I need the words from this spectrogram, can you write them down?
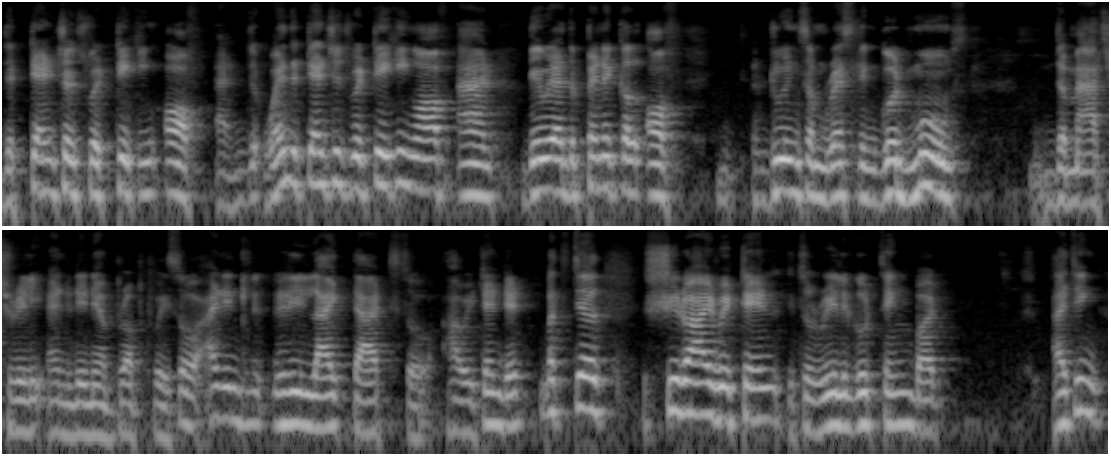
the tensions were taking off. And when the tensions were taking off, and they were at the pinnacle of doing some wrestling good moves, the match really ended in an abrupt way. So I didn't really like that. So how it ended, but still Shirai retained. It's a really good thing. But I think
